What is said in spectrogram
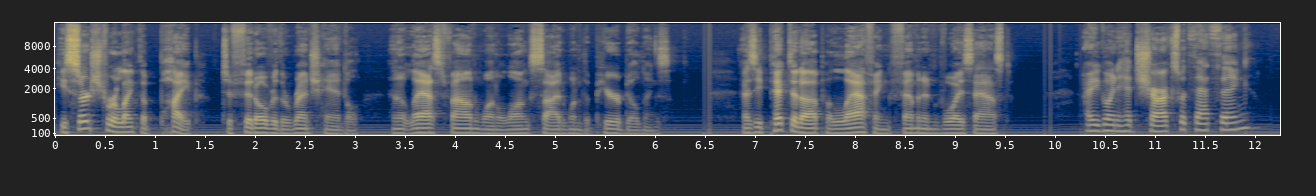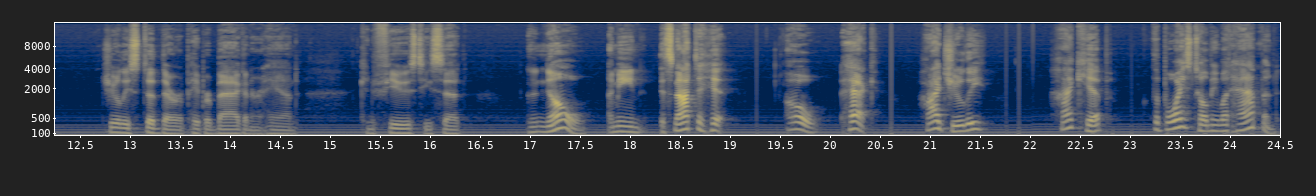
He searched for a length of pipe to fit over the wrench handle, and at last found one alongside one of the pier buildings. As he picked it up, a laughing, feminine voice asked, Are you going to hit sharks with that thing? Julie stood there, a paper bag in her hand. Confused, he said, No, I mean, it's not to hit. Oh, heck. Hi, Julie. Hi, Kip. The boys told me what happened.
